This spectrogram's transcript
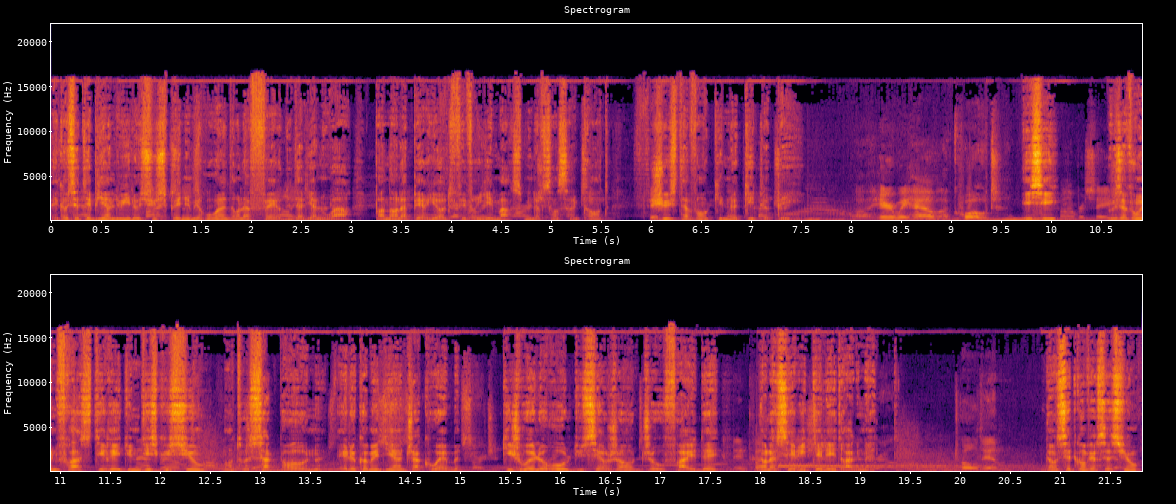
et que c'était bien lui le suspect numéro un dans l'affaire du Dahlia Noir pendant la période février-mars 1950, juste avant qu'il ne quitte le pays. Ici, nous avons une phrase tirée d'une discussion entre Sad Brown et le comédien Jack Webb, qui jouait le rôle du sergent Joe Friday dans la série télé Dragnet. Dans cette conversation,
